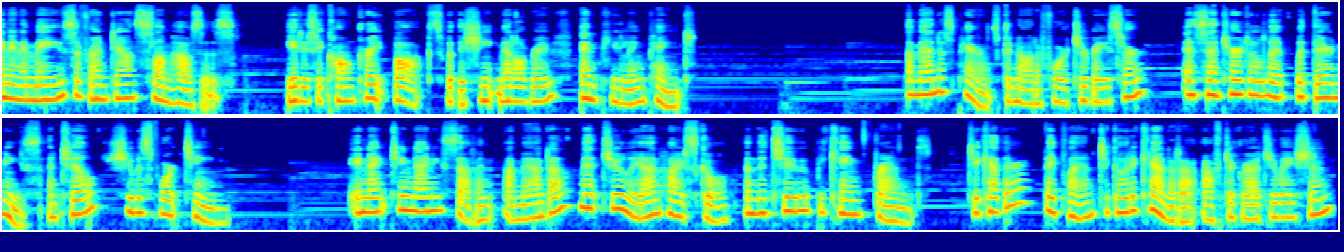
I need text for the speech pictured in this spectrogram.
and in a maze of rundown slum houses, it is a concrete box with a sheet metal roof and peeling paint. Amanda's parents could not afford to raise her and sent her to live with their niece until she was 14. In 1997, Amanda met Julia in high school and the two became friends. Together, they planned to go to Canada after graduation.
